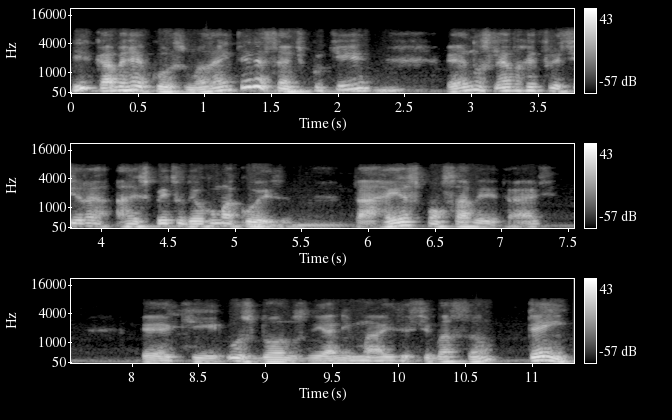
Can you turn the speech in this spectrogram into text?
e cabe recurso, mas é interessante porque é, nos leva a refletir a, a respeito de alguma coisa, da responsabilidade é, que os donos de animais de estimação têm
